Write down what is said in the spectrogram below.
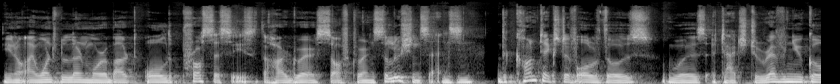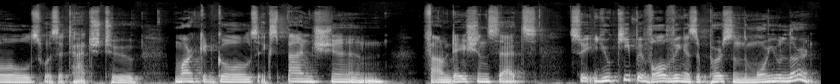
you know, I wanted to learn more about all the processes, the hardware, software, and solution sets. Mm-hmm. The context of all of those was attached to revenue goals, was attached to market goals, expansion, foundation sets. So you keep evolving as a person the more you learn.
